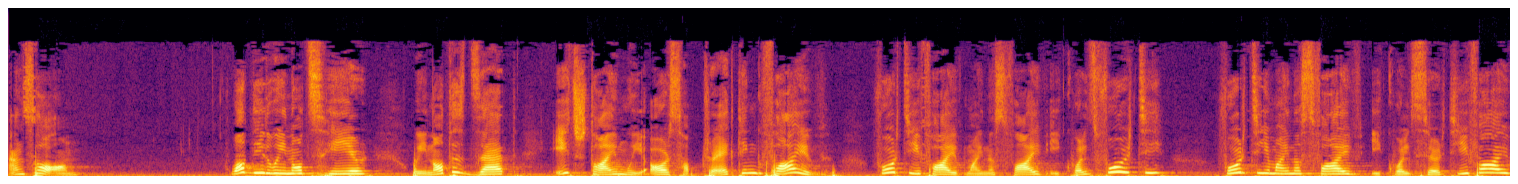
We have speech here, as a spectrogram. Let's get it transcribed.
and so on. What did we notice here? We noticed that each time we are subtracting 5. 45 minus 5 equals 40. 40 minus 5 equals 35.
